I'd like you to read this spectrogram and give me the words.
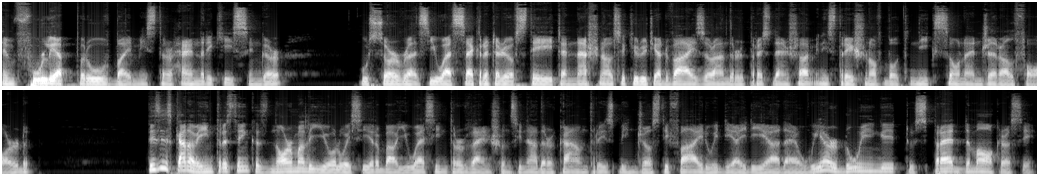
and fully approved by Mr. Henry Kissinger, who served as US Secretary of State and National Security Advisor under the presidential administration of both Nixon and Gerald Ford. This is kind of interesting because normally you always hear about US interventions in other countries being justified with the idea that we are doing it to spread democracy.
